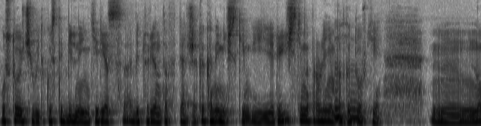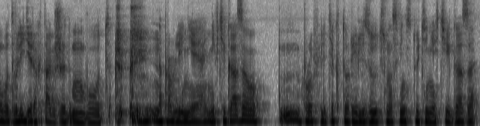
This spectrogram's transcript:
устойчивый такой стабильный интерес абитуриентов, опять же, к экономическим и юридическим направлениям uh-huh. подготовки. Ну вот в лидерах также, думаю, будут направления нефтегазового профиля, те, кто реализуются у нас в Институте нефти и газа,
